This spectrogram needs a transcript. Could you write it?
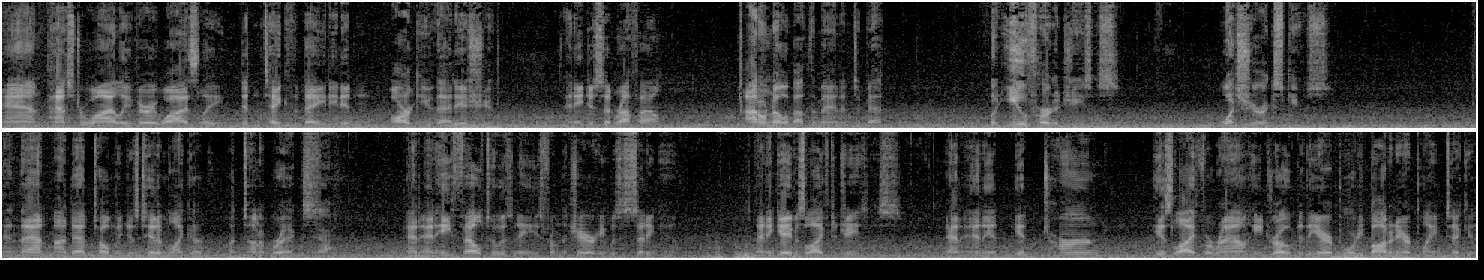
And Pastor Wiley very wisely didn't take the bait. He didn't argue that issue. And he just said, Rafael, I don't know about the man in Tibet, but you've heard of Jesus. What's your excuse? And that, my dad told me, just hit him like a, a ton of bricks. Yeah. And, and he fell to his knees from the chair he was sitting in. And he gave his life to Jesus. And, and it, it turned his life around. He drove to the airport, he bought an airplane ticket,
